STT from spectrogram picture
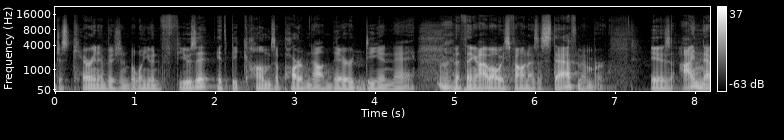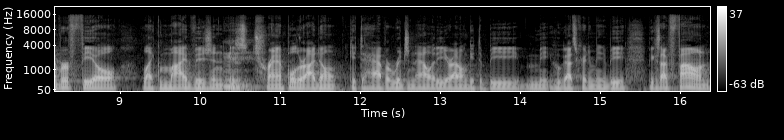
just carrying a vision, but when you infuse it, it becomes a part of now their DNA. The thing I've always found as a staff member is I never feel like my vision is trampled or I don't get to have originality or I don't get to be me who God's created me to be because I've found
